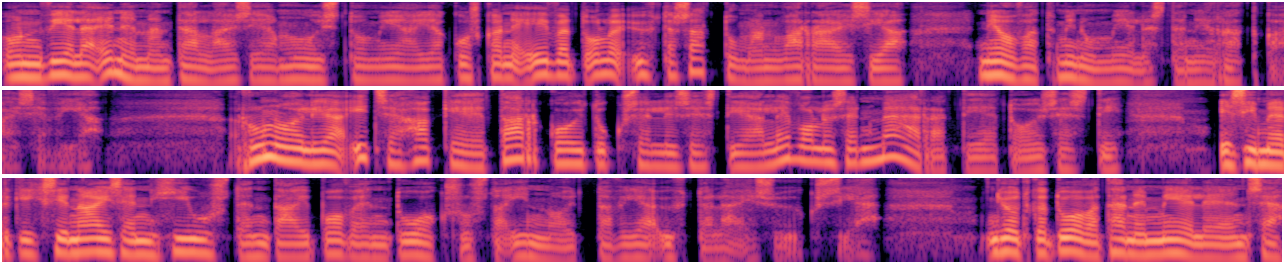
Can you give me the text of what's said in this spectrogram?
on vielä enemmän tällaisia muistumia, ja koska ne eivät ole yhtä sattumanvaraisia, ne ovat minun mielestäni ratkaisevia. Runoilija itse hakee tarkoituksellisesti ja levollisen määrätietoisesti esimerkiksi naisen hiusten tai poven tuoksusta innoittavia yhtäläisyyksiä, jotka tuovat hänen mieleensä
